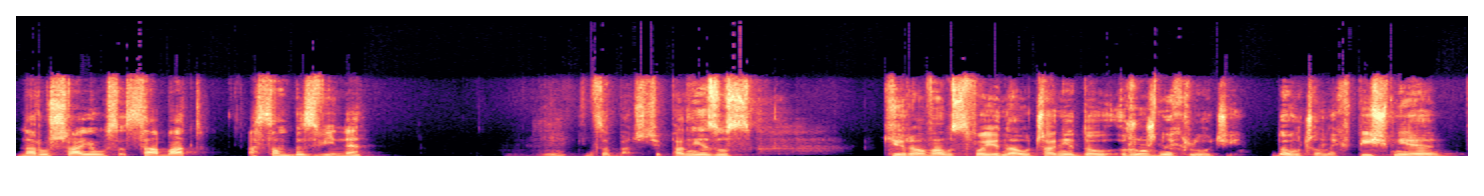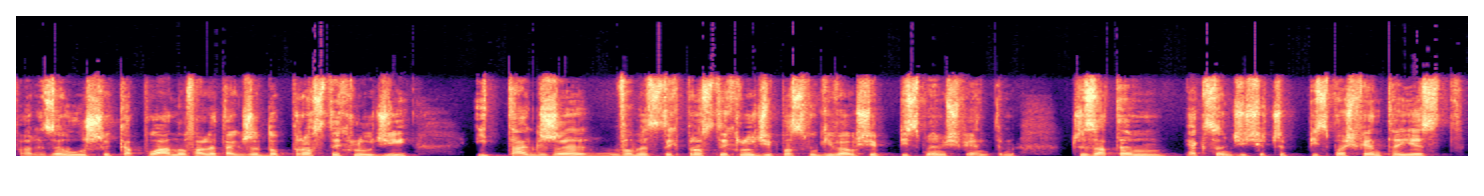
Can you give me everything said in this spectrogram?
naruszają sabat, a są bez winy? Mhm. Zobaczcie, Pan Jezus kierował swoje nauczanie do różnych ludzi, do uczonych w piśmie, faryzeuszy, kapłanów, ale także do prostych ludzi i także wobec tych prostych ludzi posługiwał się Pismem Świętym Czy zatem, jak sądzicie, czy Pismo Święte jest,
